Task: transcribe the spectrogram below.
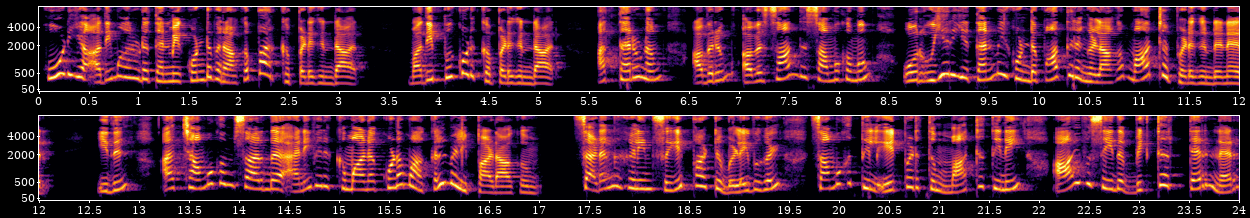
கூடிய அதிமானுட தன்மை கொண்டவராக பார்க்கப்படுகின்றார். மதிப்பு கொடுக்கப்படுகின்றார். அத்தருணம் அவரும் அவர் சார்ந்த சமூகமும் ஓர் உயரிய தன்மை கொண்ட பாத்திரங்களாக மாற்றப்படுகின்றனர். இது அச்சமூகம் சார்ந்த அனைவருக்குமான குணமாக்கல் வெளிப்பாடாகும். சடங்குகளின் செயற்பாட்டு விளைவுகள் சமூகத்தில் ஏற்படுத்தும் மாற்றத்தினை ஆய்வு செய்த விக்டர் டெர்னர்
